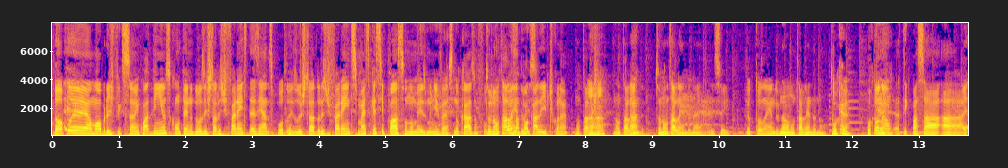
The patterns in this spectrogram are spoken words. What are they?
Doppler é uma obra de ficção em quadrinhos contendo duas histórias diferentes, desenhadas por dois ilustradores diferentes, mas que se passam no mesmo universo. No caso, um futuro não tá lendo pós-apocalíptico, né? Não tá lendo. Não tá Hã? lendo. Tu não tá lendo, né? Isso aí. Eu tô lendo. Não, não tá lendo, não. Por quê? Porque Tô não. tem que passar a...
